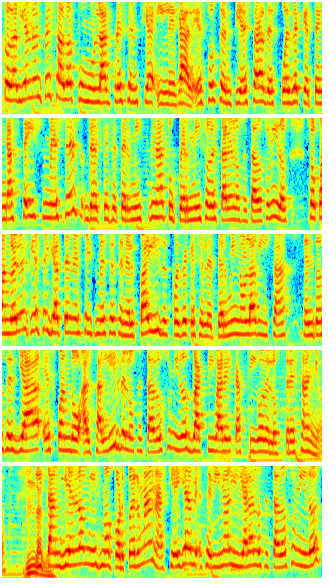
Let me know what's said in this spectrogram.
todavía no he empezado a acumular presencia ilegal. Eso se empieza después de que tengas seis meses de que se termina tu permiso de estar en los Estados Unidos. So, cuando él empiece ya a tener seis meses en el país, después de que se le terminó la visa, entonces ya es cuando al salir de los Estados Unidos va a activar el castigo de los tres años. Y también lo mismo por tu hermana. Si ella se vino a aliviar a los Estados Unidos,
